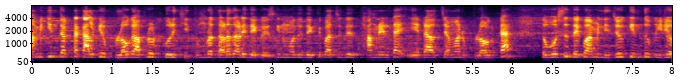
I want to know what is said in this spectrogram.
আমি কিন্তু একটা কালকে ব্লগ আপলোড করেছি তোমরা তাড়াতাড়ি দেখো স্ক্রিনের মধ্যে দেখতে পাচ্ছ যে থামনেলটা এটা হচ্ছে আমার ব্লগটা তো অবশ্যই দেখো আমি নিজেও কিন্তু ভিডিও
